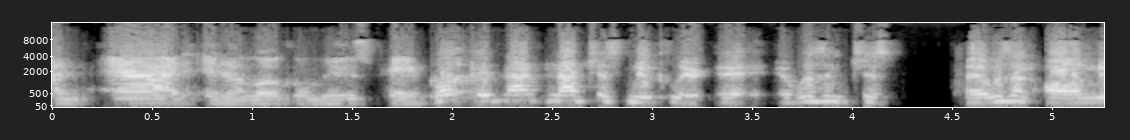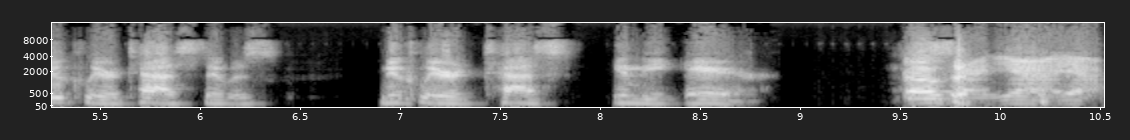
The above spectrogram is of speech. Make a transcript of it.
an ad in a local newspaper. Well, it, not not just nuclear. It, it wasn't just. It wasn't all nuclear tests. It was nuclear tests in the air. Okay, yeah, yeah.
